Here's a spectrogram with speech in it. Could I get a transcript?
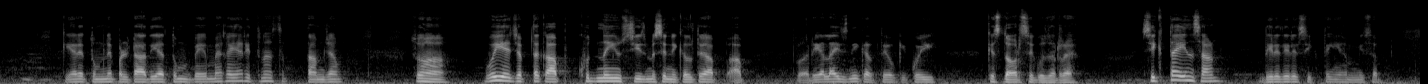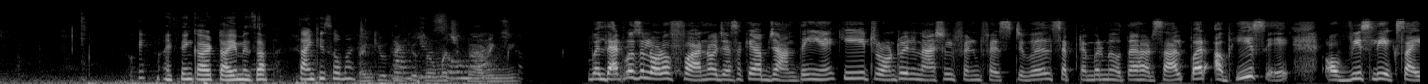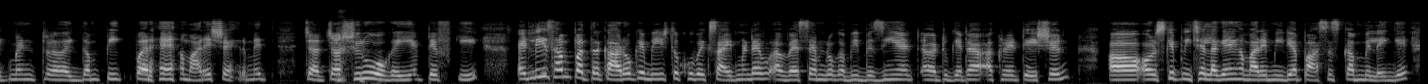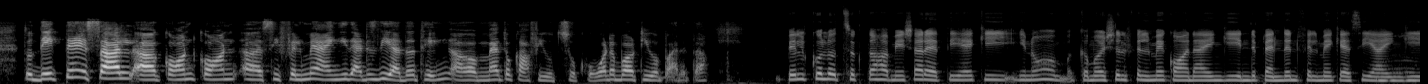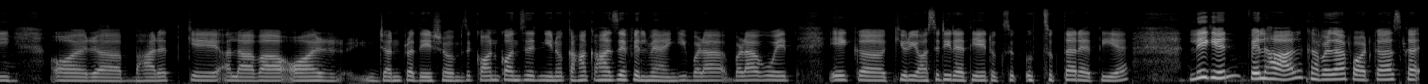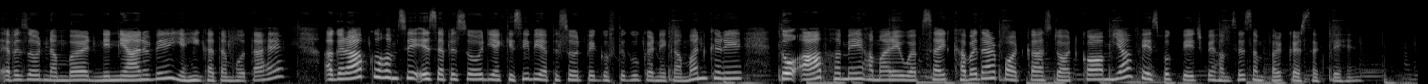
कि अरे, तुमने पलटा दिया, तुम बे मैं कहा, यार, इतना सब तामझाम। सो हाँ वही है, जब तक आप खुद नहीं उस चीज़ में से निकलते हो, आप आप रियलाइज़ नहीं करते हो कि कोई किस दौर से गुजर रहा है। सीखता है इंसान धीरे धीरे सीखते हैं हम भी सब। Okay I think our time is up thank you so much thank you thank you so much for having me well that was a lot of fun और जैसा कि आप जानते ही हैं कि टोरंटो इंटरनेशनल फ़िल्म फेस्टिवल सितंबर में होता है हर साल पर अभी से ऑब्वियसली एक्साइटमेंट एकदम पीक पर है हमारे शहर में चर्चा शुरू हो गई है टिफ की। एटलीस्ट हम पत्रकारों के बीच तो खूब एक्साइटमेंट है। वैसे हम लोग अभी बिज़ी हैं टू गेट अक्रेडिटेशन और उसके पीछे लगे हैं हमारे मीडिया पासिस कब मिलेंगे। तो देखते हैं इस साल uh, कौन कौन uh, सी फ़िल्में आएँगी। That is the other thing मैं तो काफ़ी उत्सुक हूँ। What about you Aparita? बिल्कुल उत्सुकता हमेशा रहती है कि यू नो कमर्शियल फ़िल्में कौन आएँगी इंडिपेंडेंट फ़िल्में कैसी आएँगी और भारत के अलावा और जन प्रदेशों से कौन कौन से यू नो कहाँ कहाँ से फ़िल्में आएँगी बड़ा बड़ा वो एक एक क्यूरियोसिटी रहती है उत्सुकता रहती है। लेकिन फ़िलहाल खबरदार पॉडकास्ट का एपिसोड नंबर निन्यानवे यहीं ख़त्म होता है। अगर आपको हमसे इस एपिसोड या किसी भी एपिसोड पे गुफ्तगु करने का मन करे तो आप हमें हमारे website website Khabardar podcast dot com या फेसबुक पेज पे हमसे संपर्क कर सकते हैं।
